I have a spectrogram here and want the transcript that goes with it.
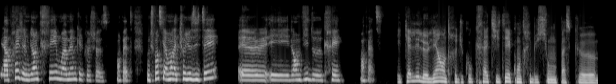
et après j'aime bien créer moi-même quelque chose en fait. Donc je pense qu'il y a vraiment la curiosité euh, et l'envie de créer en fait. Et quel est le lien entre du coup créativité et contribution? Parce que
